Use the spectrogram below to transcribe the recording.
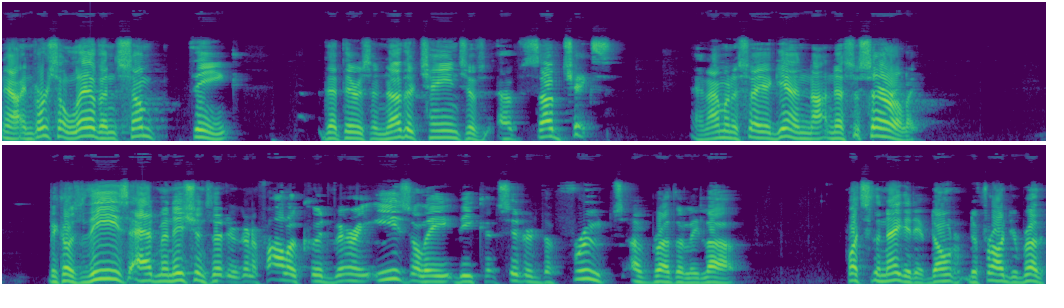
Now, in verse 11, some think that there's another change of, of subjects. And I'm going to say again, not necessarily. Because these admonitions that are going to follow could very easily be considered the fruits of brotherly love. What's the negative? Don't defraud your brother.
